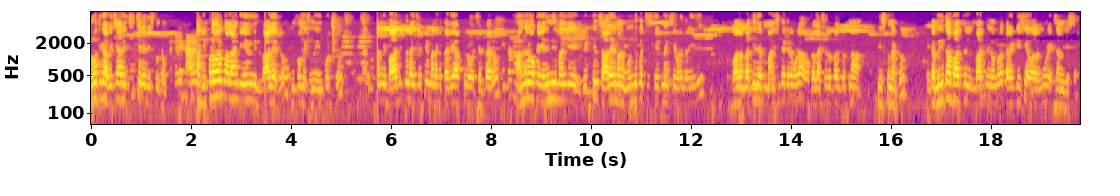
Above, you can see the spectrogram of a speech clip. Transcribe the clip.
లోతుగా విచారించి చర్య తీసుకుంటాం. నాకు ఇప్పటి వరకు అలాంటి ఏమి రాలేదు ఇన్ఫర్మేషన్ ఇన్పుట్స్. మంది బాధితులు అని చెప్పి మనకు దర్యాప్తులో చెప్పారు. అందులో ఒక ఎనిమిది మంది విక్టిమ్స్ ఆల్రెడీ మనకు ముందుకు వచ్చి స్టేట్మెంట్స్ ఇవ్వడం జరిగింది. వాళ్ళ ప్రతి మనిషి దగ్గర కూడా ఒక లక్ష రూపాయల చొప్పున తీసుకున్నట్టు. ఇంకా మిగతా బాధితులు బాధితులను కూడా కలెక్ట్ చేసి వాళ్ళని కూడా ఎగ్జామిన్ చేస్తారు.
